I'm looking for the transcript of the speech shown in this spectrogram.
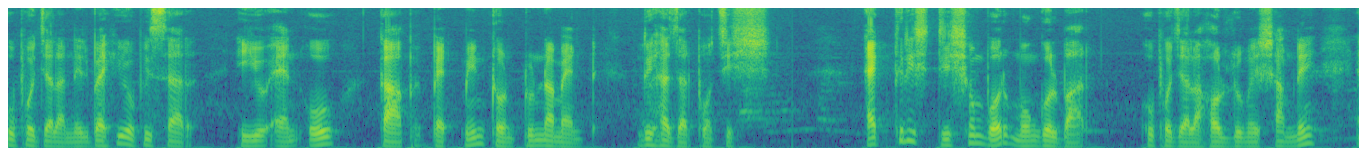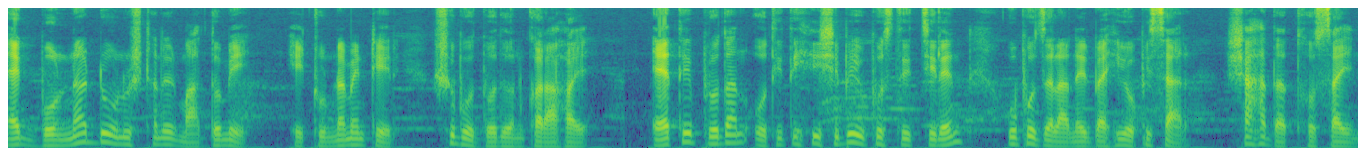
উপজেলা নির্বাহী officer UNO cup badminton tournament দুই একত্রিশ ডিসেম্বর মঙ্গলবার উপজেলা হলরুমের সামনে এক বর্ণাঢ্য অনুষ্ঠানের মাধ্যমে এই টুর্নামেন্টের শুভ উদ্বোধন করা হয়। এতে প্রধান অতিথি হিসেবে উপস্থিত ছিলেন উপজেলা নির্বাহী অফিসার শাহাদাত হোসাইন।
